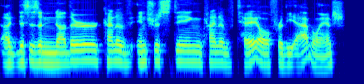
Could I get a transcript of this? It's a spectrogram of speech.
uh, this is another kind of interesting kind of tale for the Avalanche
